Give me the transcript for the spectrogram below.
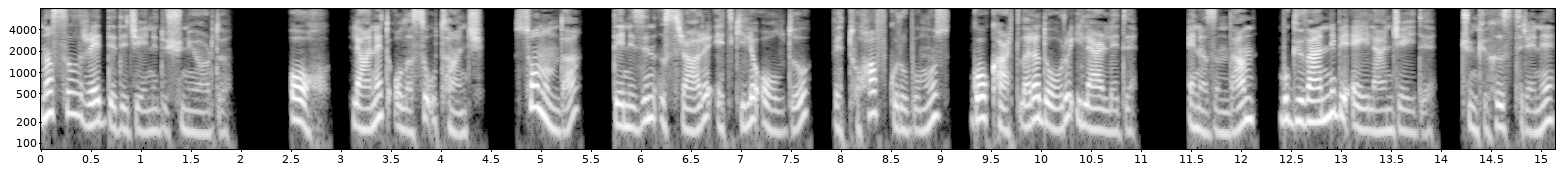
nasıl reddedeceğini düşünüyordu. Oh, lanet olası utanç. Sonunda Deniz'in ısrarı etkili oldu ve tuhaf grubumuz go-kartlara doğru ilerledi. En azından bu güvenli bir eğlenceydi. Çünkü hız treni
